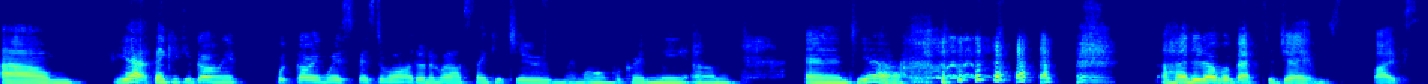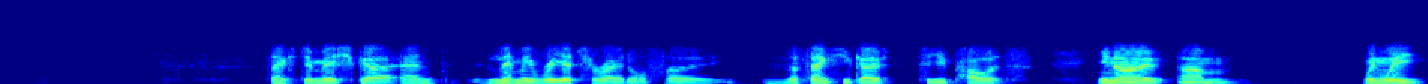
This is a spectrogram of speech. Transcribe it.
Um, yeah, thank you to Going Going West Festival. I don't know who else. Thank you to my mom for creating me. Um, and yeah, I hand it over back to James. Vibes. Thanks, Gemishka. And let me reiterate also the thanks you gave to you poets. You know, um, when we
